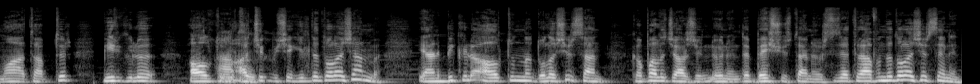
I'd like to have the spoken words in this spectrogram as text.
muhataptır? Bir kilo altın, Altın. açık bir şekilde dolaşan mı? Yani bir kilo altınla dolaşırsan kapalı çarşının önünde 500 tane hırsız etrafında dolaşır senin.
